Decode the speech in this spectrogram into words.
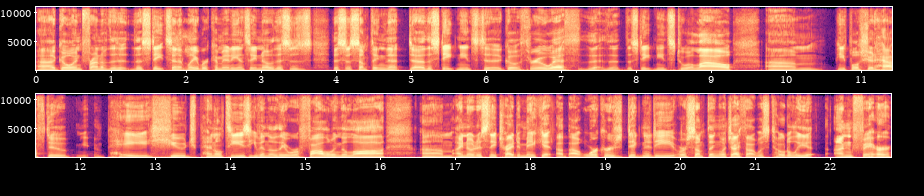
uh, go in front of the, the state Senate Labor Committee and say, no, this is this is something that uh, the state needs to go through with, that the, the state needs to allow. Um, people should have to pay huge penalties even though they were following the law. Um, I noticed they tried to make it about workers' dignity or something, which I thought was totally unfair,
